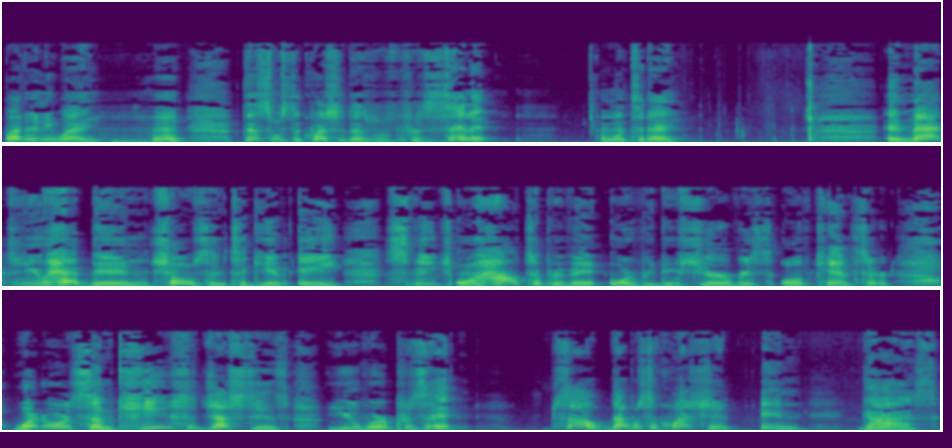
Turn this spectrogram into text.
But anyway, this was the question that was presented on today. Imagine you have been chosen to give a speech on how to prevent or reduce your risk of cancer. What are some key suggestions you would present? So that was the question. And guys,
